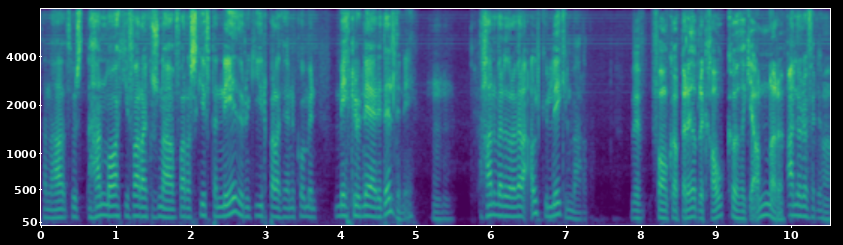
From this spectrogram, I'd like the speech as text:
þannig að veist, hann má ekki fara, svona, fara að skipta niður um gýr bara því hann er komin miklu neðar í deildinni. Mhm. hann verður að vera algjör leikil með hann Við fáum hvað breyðablik háká eða ekki annarum annar umfyrir, Já,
